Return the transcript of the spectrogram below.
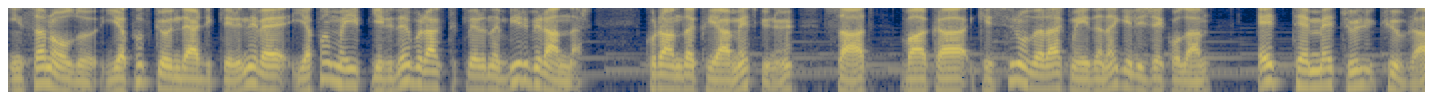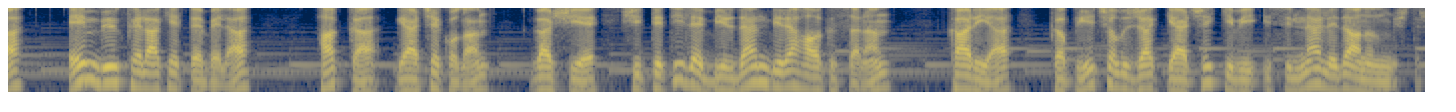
insanoğlu yapıp gönderdiklerini ve yapamayıp geride bıraktıklarını bir bir anlar. Kur'an'da kıyamet günü, saat, vaka kesin olarak meydana gelecek olan Et temmetül kübra, en büyük felaket ve bela, Hakka, gerçek olan, Gaşiye, şiddetiyle birdenbire halkı saran, Kariya, kapıyı çalacak gerçek gibi isimlerle de anılmıştır.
